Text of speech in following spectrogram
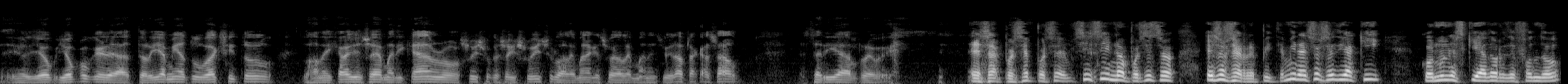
Yo, yo porque la teoría mía tuvo éxito, los americanos yo soy americano, los suizos que soy suizo, los alemanes que soy alemán. Si hubiera fracasado, sería al revés. Esa, pues, eh, pues eh, sí, sí, no, pues eso, eso se repite. Mira, eso se dio aquí con un esquiador de fondo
